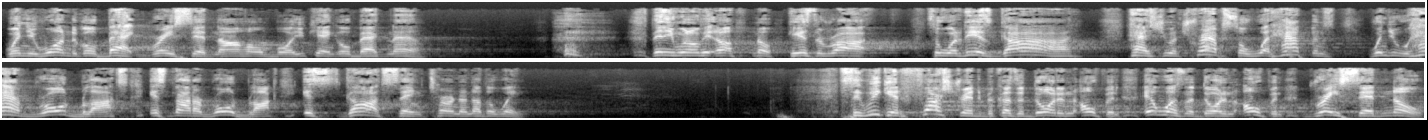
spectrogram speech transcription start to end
When you wanted to go back, Grace said, nah, homeboy, you can't go back now. then he went over here, oh, no, here's the rod. So what it is, God has you entrapped. So what happens when you have roadblocks, it's not a roadblock, it's God saying, turn another way. See, we get frustrated because the door didn't open. It wasn't the door didn't open. Grace said no.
